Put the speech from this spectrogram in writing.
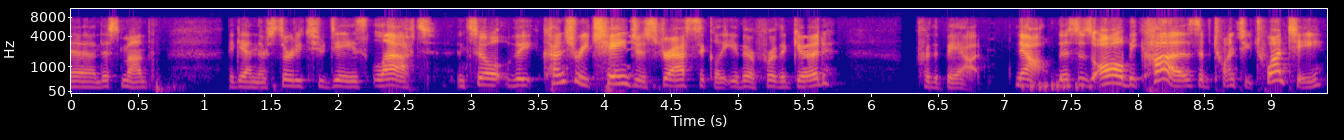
uh, this month. Again, there's 32 days left until the country changes drastically, either for the good, for the bad. Now, this is all because of 2020,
